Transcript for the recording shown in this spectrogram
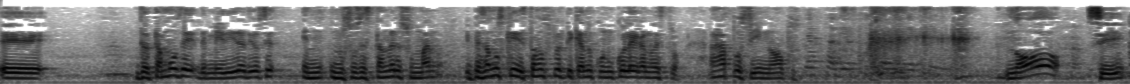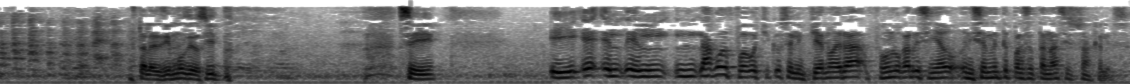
eh, tratamos de, de medir a Dios en nuestros estándares humanos y pensamos que estamos platicando con un colega nuestro. Ah, pues sí, no, pues Ya está Dios quiso bendecir. No, sí. Hasta le decimos Diosito. Sí. Y el, el- lago de fuego, chicos, el infierno era, fue un lugar diseñado inicialmente para Satanás y sus ángeles.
